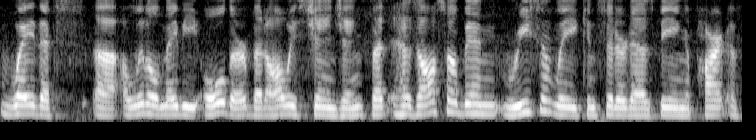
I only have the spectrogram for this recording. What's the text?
way that's uh, a little maybe older, but always changing, but has also been recently considered as being a part of,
